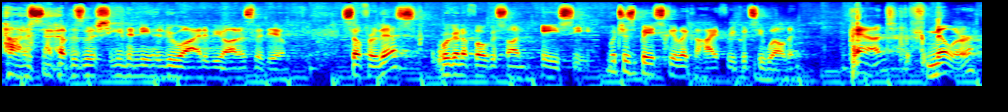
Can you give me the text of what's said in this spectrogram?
how to set up his machine, and neither do I, to be honest with you. So for this, we're gonna focus on AC, which is basically like a high frequency welding. And Miller,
